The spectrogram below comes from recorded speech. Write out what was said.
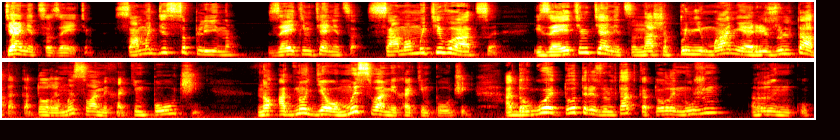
тянется за этим самодисциплина, за этим тянется самомотивация, и за этим тянется наше понимание результата, который мы с вами хотим получить. Но одно дело мы с вами хотим получить, а другое тот результат, который нужен рынку.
